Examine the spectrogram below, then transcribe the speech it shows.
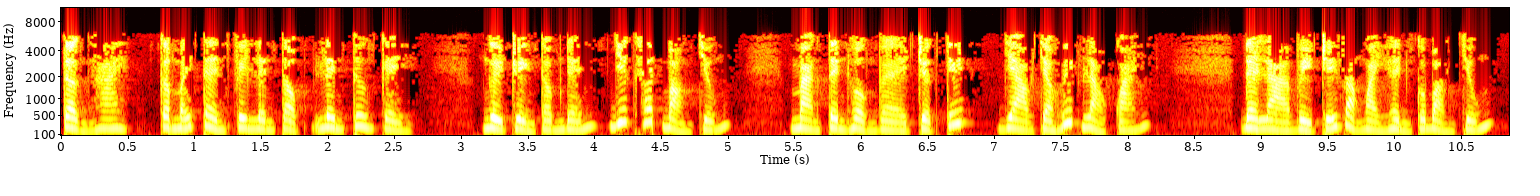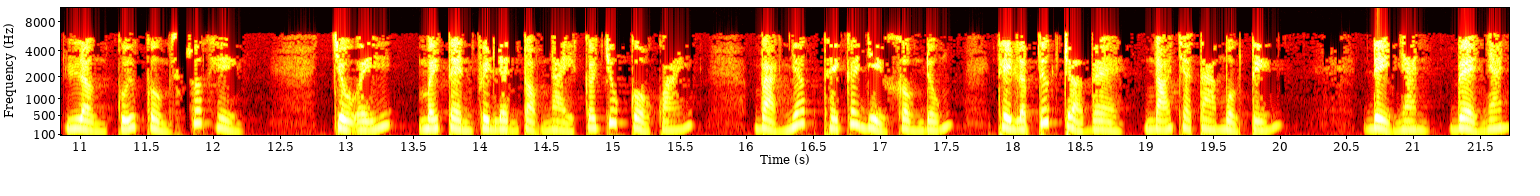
Tầng 2 có mấy tên phi linh tộc lên tương kỳ. Người truyền tông đến giết hết bọn chúng, mang tình hồn về trực tiếp giao cho huyết lão quái. Đây là vị trí và ngoại hình của bọn chúng lần cuối cùng xuất hiện. Chú ý, mấy tên phi linh tộc này có chút cổ quái. Vạn nhất thấy cái gì không đúng, thì lập tức trở về, nói cho ta một tiếng. Đi nhanh, về nhanh.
